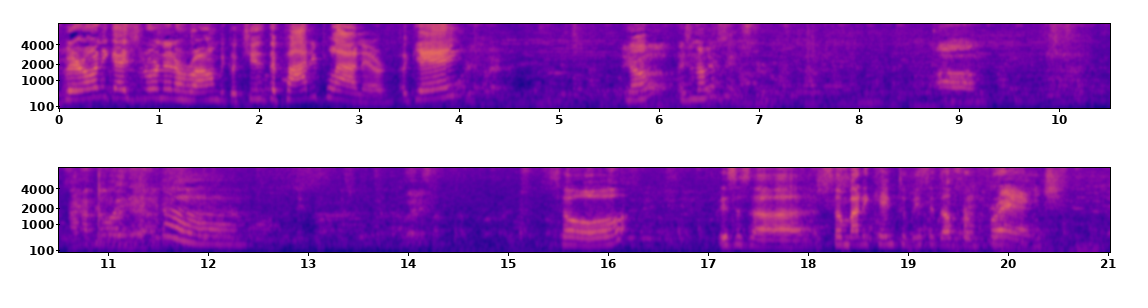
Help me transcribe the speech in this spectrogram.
Veronica is running around because she's the party planner, okay? No? It's not? Um, I have no idea. Ah. So, this is uh, somebody came to visit us from French.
